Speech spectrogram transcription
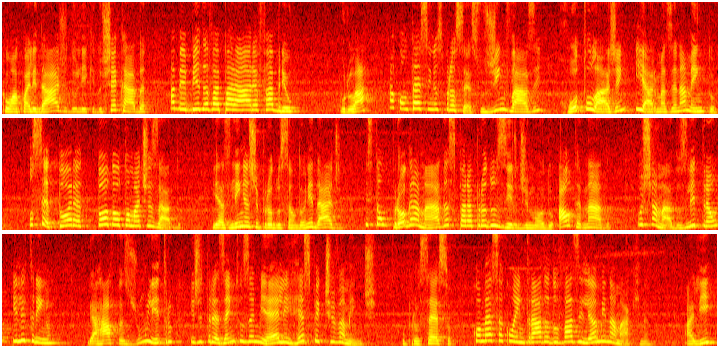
Com a qualidade do líquido checada, a bebida vai para a área fabril. Por lá, acontecem os processos de invase, rotulagem e armazenamento. O setor é todo automatizado e as linhas de produção da unidade estão programadas para produzir de modo alternado os chamados litrão e litrinho, garrafas de 1 litro e de 300 ml, respectivamente. O processo começa com a entrada do vasilhame na máquina. Ali,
